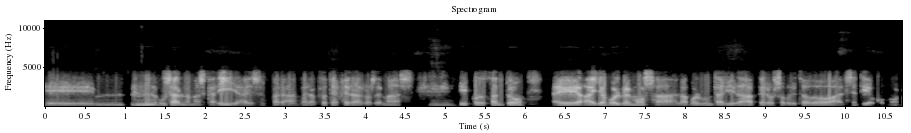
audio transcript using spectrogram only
eh, usar una mascarilla, es para, para proteger a los demás. Y por lo tanto, eh, ahí ya volvemos a la voluntariedad, pero sobre todo al sentido común.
